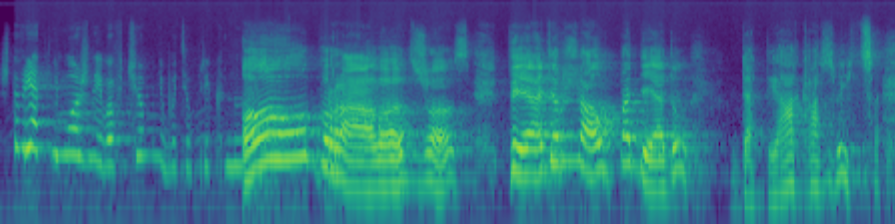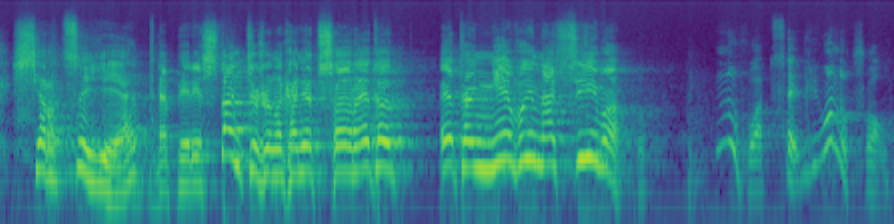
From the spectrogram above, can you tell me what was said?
что вряд ли можно его в чем-нибудь упрекнуть. О, браво, Джос, ты одержал победу. Да ты, оказывается, сердцеед. Да перестаньте же, наконец, сэр, это, это невыносимо. Ну вот, Сэдли, он ушел.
